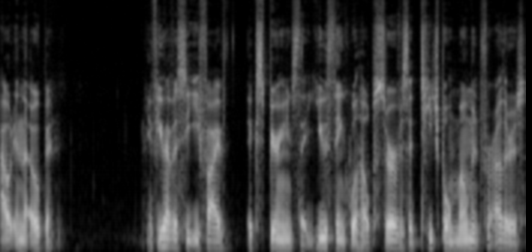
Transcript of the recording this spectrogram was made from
out in the open. If you have a CE5 experience that you think will help serve as a teachable moment for others,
